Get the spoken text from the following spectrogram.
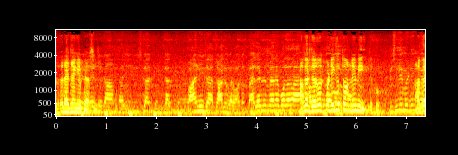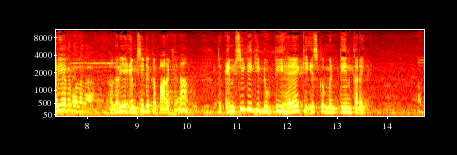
रह जाएँगे था जल पानी चालू करवा दो पहले भी मैंने बोला था अगर ज़रूरत पड़ेगी तो नहीं नहीं देखो पिछली मीटिंग अगर ये- बोला था। अगर ये एमसीडी का पार्क है ना तो एमसीडी की ड्यूटी है कि इसको मेंटेन करे। अब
